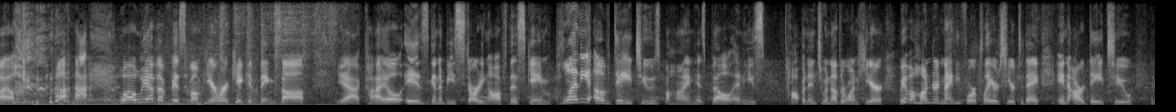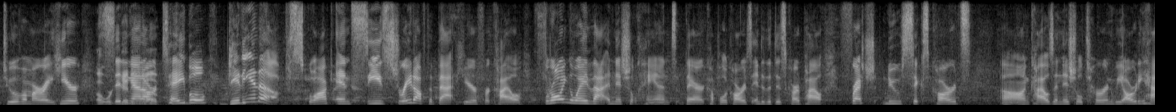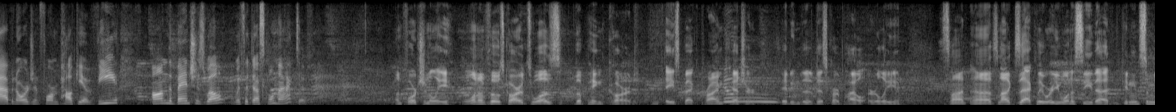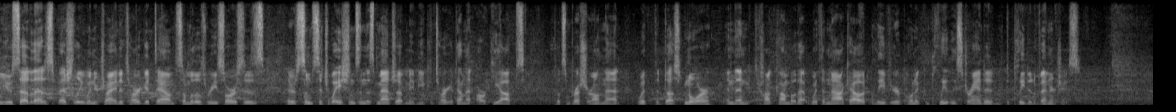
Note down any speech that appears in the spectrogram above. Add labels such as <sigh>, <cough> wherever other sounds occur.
Kyle. <laughs> well, we have that fist bump here. We're kicking things off. Yeah, Kyle is going to be starting off this game. Plenty of day twos behind his belt, and he's hopping into another one here. We have 194 players here today in our day two, and two of them are right here, oh, sitting at up. our table, giddying up. Squawk and Seize straight off the bat here for Kyle, throwing away that initial hand there. A couple of cards into the discard pile. Fresh new six cards. Uh, on Kyle's initial turn. We already have an Origin Form Palkia V on the bench as well with a Duskull active. Unfortunately, one of those cards was the pink card, Ace Spec Prime no. Catcher, hitting the discard pile early. It's not, uh, it's not exactly where you want to see that. Getting some use out of that, especially when you're trying to target down some of those resources. There's some situations in this matchup. Maybe you can target down that Archeops, put some pressure on that with the Dusknoir, and then co combo that with a knockout, and leave your opponent completely stranded, depleted of energies.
